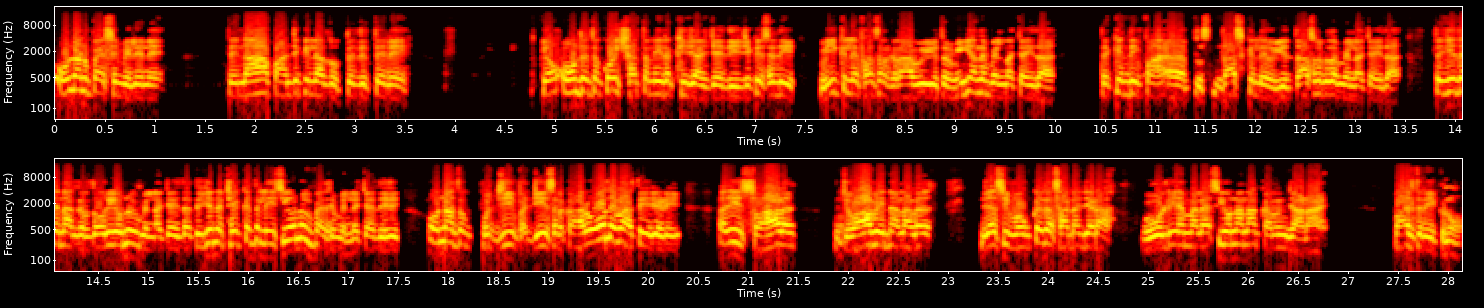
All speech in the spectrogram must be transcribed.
ਉਹਨਾਂ ਨੂੰ ਪੈਸੇ ਮਿਲੇ ਨੇ ਤੇ ਨਾ 5 ਕਿੱਲਾ ਤੋਂ ਉੱਤੇ ਦਿੱਤੇ ਨੇ। ਕਿਉਂ? ਉਹਦੇ ਤੇ ਕੋਈ ਸ਼ਰਤ ਨਹੀਂ ਰੱਖੀ ਜਾਣੀ ਚਾਹੀਦੀ। ਜੇ ਕਿਸੇ ਦੀ 20 ਕਿੱਲੇ ਫਸਲ ਖਰਾਬ ਹੋਈ ਹੈ ਤਾਂ 20 ਦੇ ਮਿਲਣਾ ਚਾਹੀਦਾ। ਤੇ ਕਹਿੰਦੀ 10 ਕਿੱਲੇ ਹੋਈ 10 ਰੁਪਏ ਦਾ ਮਿਲਣਾ ਚਾਹੀਦਾ। ਤੇ ਜਿਹਦੇ ਨਾਲ ਗਰਦੌਰੀ ਉਹਨੂੰ ਵੀ ਮਿਲਣਾ ਚਾਹੀਦਾ ਤੇ ਜਿਹਨੇ ਠੇਕੇ ਤੇ ਲਈ ਸੀ, ਉਹਨੂੰ ਵੀ ਪੈਸੇ ਮਿਲਣੇ ਚਾਹੀਦੇ ਸੀ। ਉਹਨਾਂ ਤੋਂ ਪੁੱਜੀ ਭੱਜੀ ਸਰਕਾਰ, ਉਹਦੇ ਵਾਸਤੇ ਜਿਹੜੀ ਅਸੀਂ ਸਵਾਲ ਜਵਾਬ ਇਹਨਾਂ ਨਾਲ ਜੇ ਅਸੀਂ ਮੌਕੇ ਦਾ ਸਾਡਾ ਜਿਹੜਾ ਗੋਲਡੀ ਐਮਐਲਏ ਸੀ, ਉਹਨਾਂ ਨਾਲ ਕਰਨ ਜਾਣਾ ਹੈ 5 ਤਰੀਕ ਨੂੰ।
